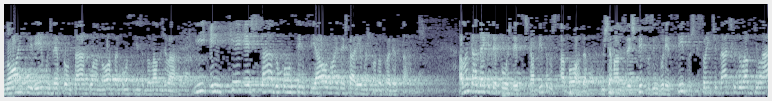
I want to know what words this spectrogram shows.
Nós iremos defrontar com a nossa consciência do lado de lá. E em que estado consciencial nós estaremos quando atravessarmos? Allan Kardec, depois desses capítulos, aborda os chamados espíritos endurecidos, que são entidades que do lado de lá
